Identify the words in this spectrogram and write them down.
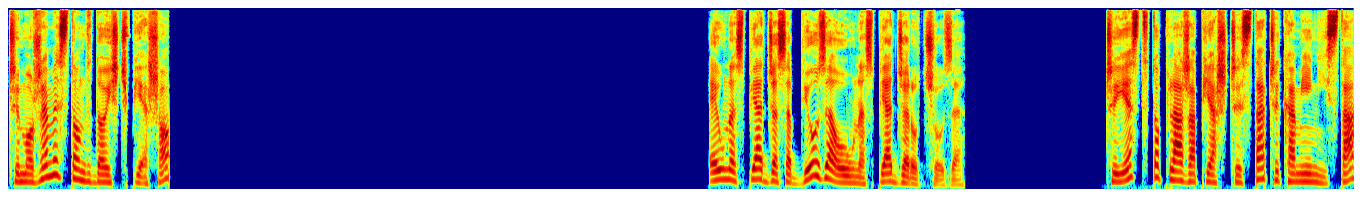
Czy możemy stąd dojść pieszo? È una spiaggia sabbiosa o una spiaggia rocciosa? Czy jest to plaża piaszczysta czy kamienista?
